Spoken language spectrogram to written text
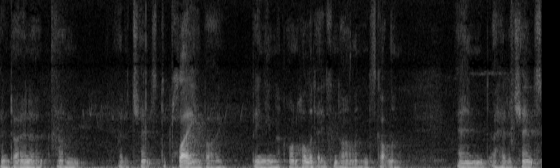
and Diana um, had a chance to play by being in, on holidays in Ireland and Scotland and I had a chance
